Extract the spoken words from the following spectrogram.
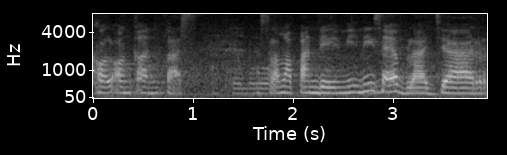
all on canvas. Oke, Bu. Nah, selama pandemi ini saya belajar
